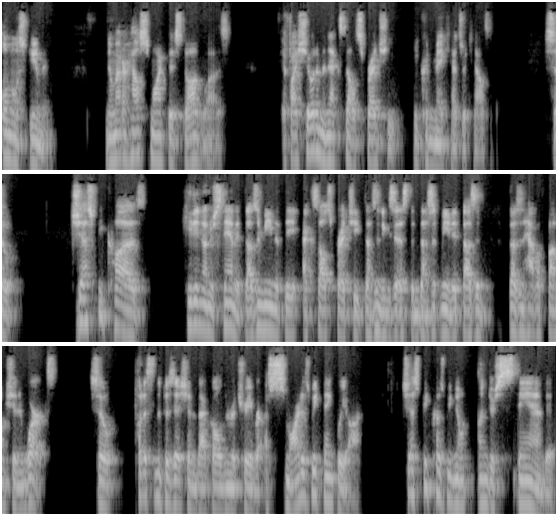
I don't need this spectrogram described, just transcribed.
almost human. No matter how smart this dog was, if I showed him an Excel spreadsheet, he couldn't make heads or tails of it. So just because he didn't understand it doesn't mean that the Excel spreadsheet doesn't exist and doesn't mean it doesn't, doesn't have a function and works. So put us in the position of that golden retriever, as smart as we think we are, just because we don't understand it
